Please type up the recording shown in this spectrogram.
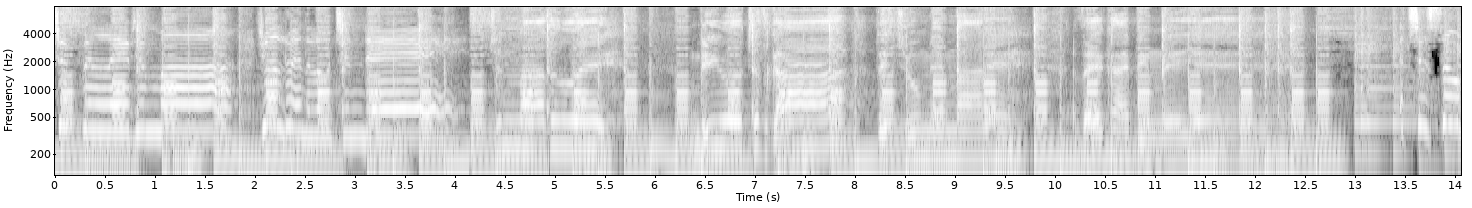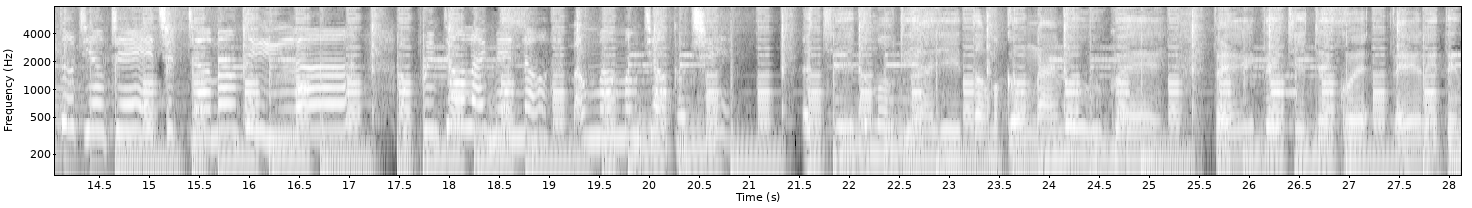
ချစ်ပင်လေးပြမရွလွ အသက်ခိုက်ပြီးနေရဲ့အချစ်ဆုံးသူတယောက်တည်းချစ်တာမောင်သီလားအဖွင့်ပြောလိုက်မယ်နော်မောင်မောင်မောင်ကြောက်ကိုချစ်အချစ်သမုတ်တရားရည်တော့မကုန်နိုင်ဘူးခွဲသိသိချစ်တဲ့ခွဲသိရတဲ့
